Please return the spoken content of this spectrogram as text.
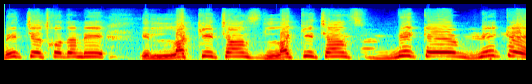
మీట్ చేసుకోదండి ఈ లక్కీ ఛాన్స్ లక్కీ ఛాన్స్ మీకే మీకే.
